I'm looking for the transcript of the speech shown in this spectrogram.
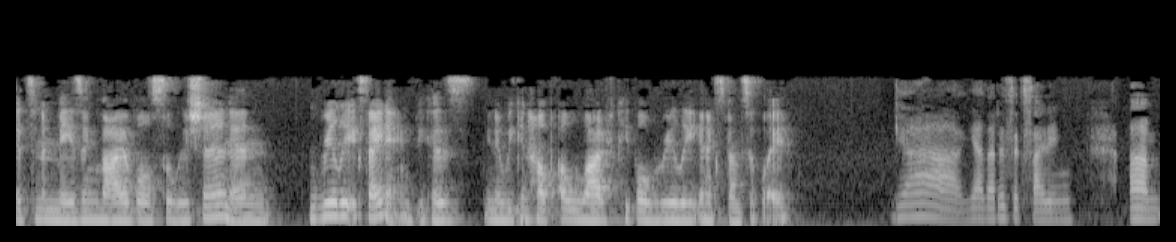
it's an amazing, viable solution and really exciting because you know we can help a lot of people really inexpensively. Yeah, yeah, that is exciting. Um,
